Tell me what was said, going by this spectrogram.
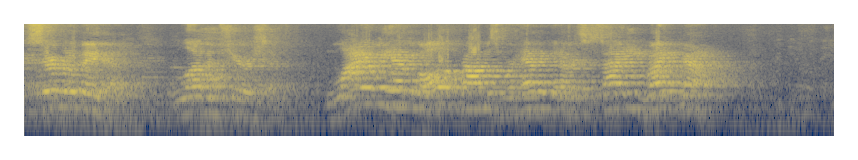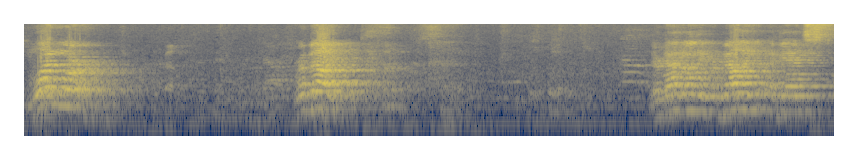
serve and obey them, love and cherish them. Why are we having all the problems we're having in our society right now? One word. Rebellion. They're not only rebelling against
